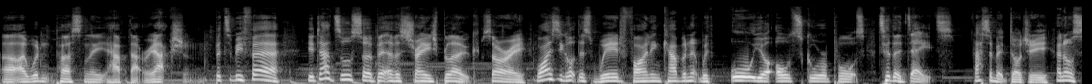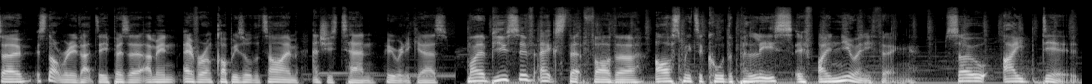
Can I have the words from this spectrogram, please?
Uh, I wouldn't personally have that reaction. But to be fair, your dad's also a bit of a strange bloke. Sorry. Why has he got this weird filing cabinet with all your old school reports to the date? That's a bit dodgy. And also, it's not really that deep, is it? I mean, everyone copies all the time, and she's 10. Who really cares? My abusive ex stepfather asked me to call the police if I knew anything. So I did.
